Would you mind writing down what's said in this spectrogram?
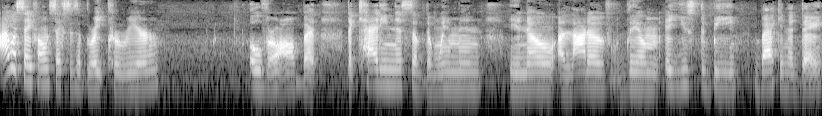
I would say phone sex is a great career overall, but the cattiness of the women, you know, a lot of them, it used to be back in the day.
